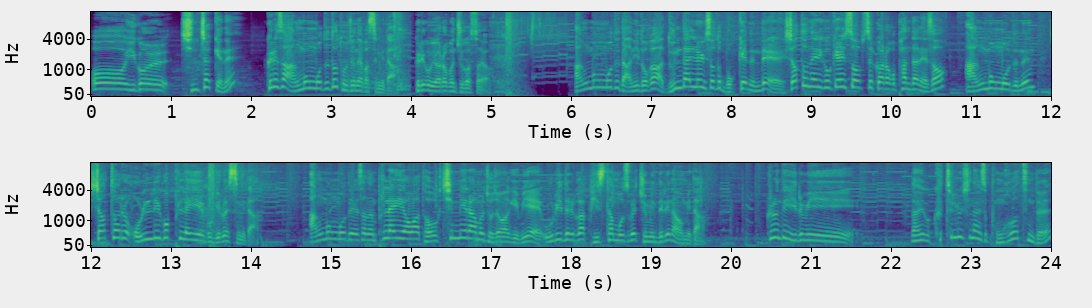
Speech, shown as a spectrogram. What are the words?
어 이걸 진짜 깨네? 그래서 악몽 모드도 도전해봤습니다. 그리고 여러 번 죽었어요. 악몽 모드 난이도가 눈 달려 있어도 못 깨는데 셔터 내리고 깰 수 없을 거라고 판단해서 악몽 모드는 셔터를 올리고 플레이해 보기로 했습니다. 악몽 모드에서는 플레이어와 더욱 친밀함을 조정하기 위해 우리들과 비슷한 모습의 주민들이 나옵니다. 그런데 이름이 나 이거 크틀루시나에서 본 것 같은데?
